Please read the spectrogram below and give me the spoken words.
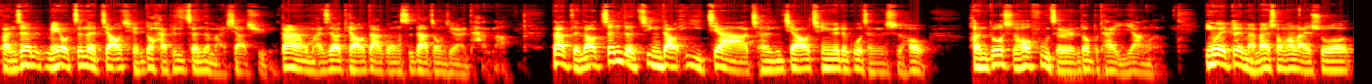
反正没有真的交钱，都还不是真的买下去。当然，我们还是要挑大公司、大中介来谈啦。那等到真的进到议价、成交、签约的过程的时候，很多时候负责人都不太一样了，因为对买卖双方来说，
